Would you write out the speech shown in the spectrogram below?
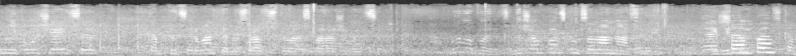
не получается, там консерванты, оно сразу свораживается. Мыло варится на шампанском с ананасами. Да, в вы шампанском.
